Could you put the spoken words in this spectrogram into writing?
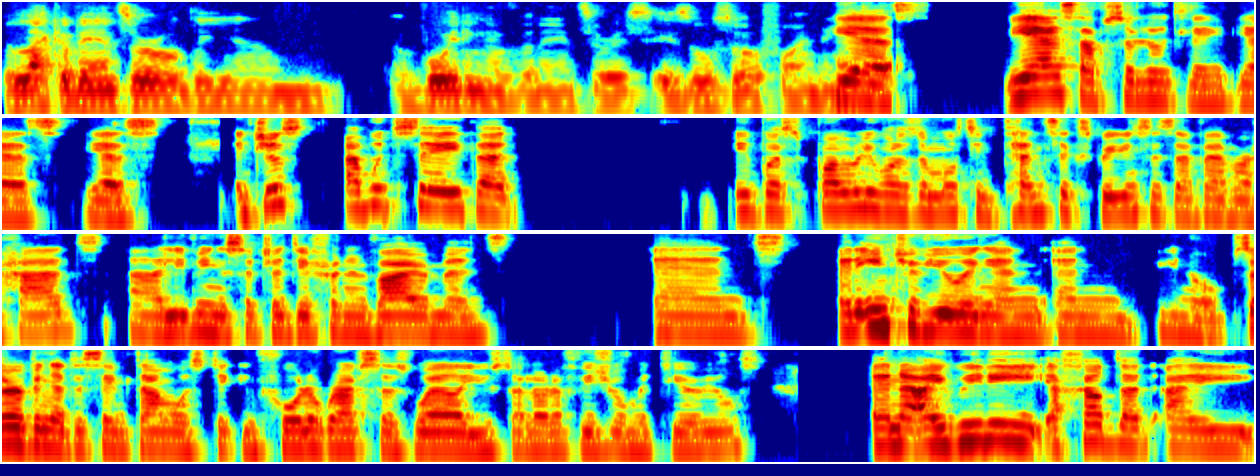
the lack of answer or the um, avoiding of an answer is is also a finding. Yes. Yes absolutely. Yes yes. And just i would say that it was probably one of the most intense experiences i've ever had uh, living in such a different environment. And and interviewing and and you know observing at the same time I was taking photographs as well. I used a lot of visual materials. And i really i felt that i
